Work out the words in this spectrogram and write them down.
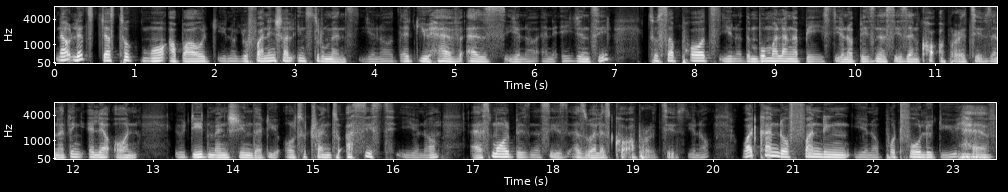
Now let's just talk more about you know your financial instruments, you know, that you have as you know an agency to support you know the Mpumalanga based you know businesses and cooperatives. And I think earlier on you did mention that you're also trying to assist, you know, uh, small businesses as well as cooperatives, you know. What kind of funding, you know, portfolio do you have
